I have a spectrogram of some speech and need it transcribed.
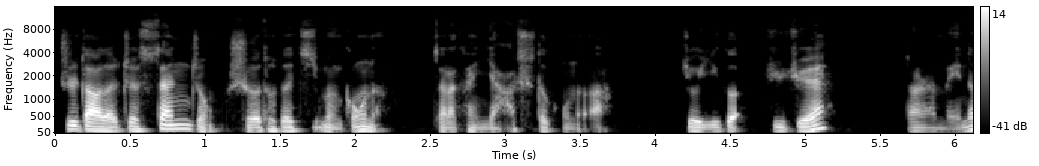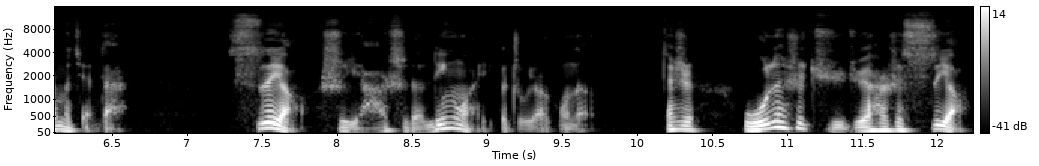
知道了这三种舌头的基本功能，再来看牙齿的功能啊，就一个咀嚼，当然没那么简单，撕咬是牙齿的另外一个主要功能。但是无论是咀嚼还是撕咬，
